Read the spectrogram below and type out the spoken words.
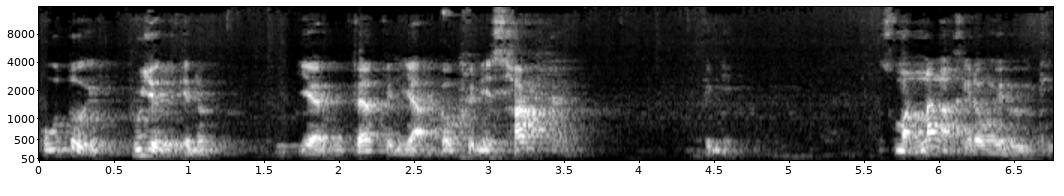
putu, buyut gitu. Yahuda bin Yakub bin Ishak. Ini menang akhirnya orang Yahudi.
